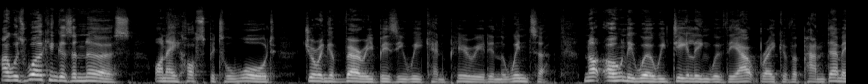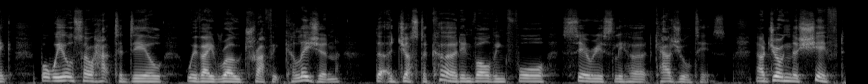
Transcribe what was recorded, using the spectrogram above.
I was working as a nurse on a hospital ward during a very busy weekend period in the winter. Not only were we dealing with the outbreak of a pandemic, but we also had to deal with a road traffic collision that had just occurred involving four seriously hurt casualties. Now, during the shift,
